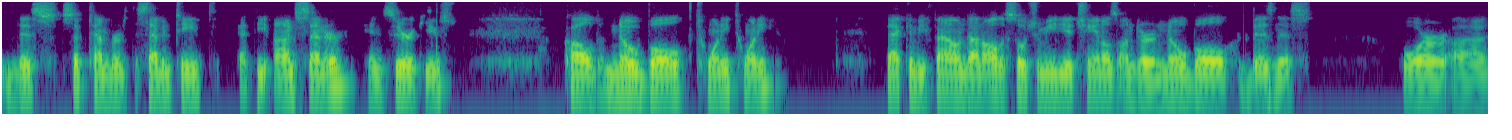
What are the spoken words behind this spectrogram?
this September the 17th at the Oncenter in Syracuse called No Bull 2020. That can be found on all the social media channels under No Bull Business or uh,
